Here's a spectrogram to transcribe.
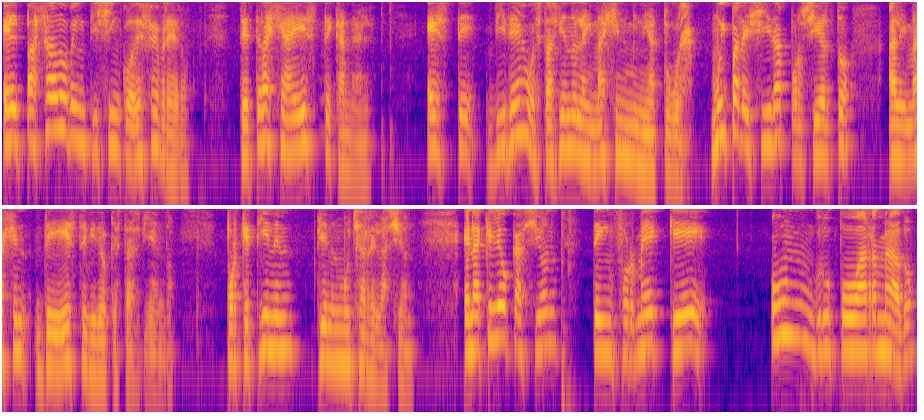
El pasado 25 de febrero te traje a este canal este video. Estás viendo la imagen miniatura, muy parecida, por cierto, a la imagen de este video que estás viendo, porque tienen, tienen mucha relación. En aquella ocasión te informé que un grupo armado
